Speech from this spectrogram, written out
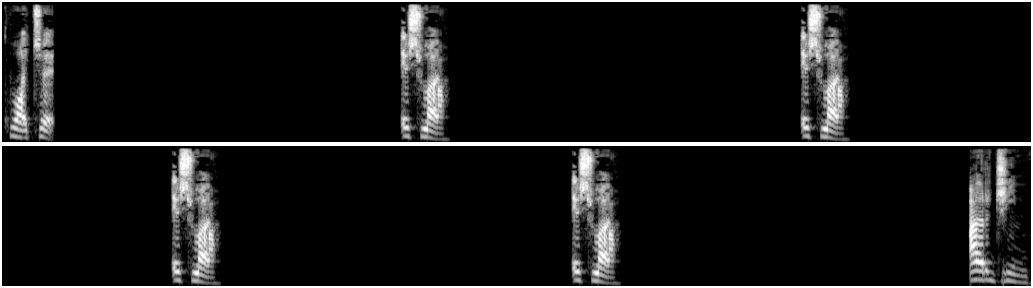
Coace. Eșua. Eșua. Eșua. Eșua. Argint.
